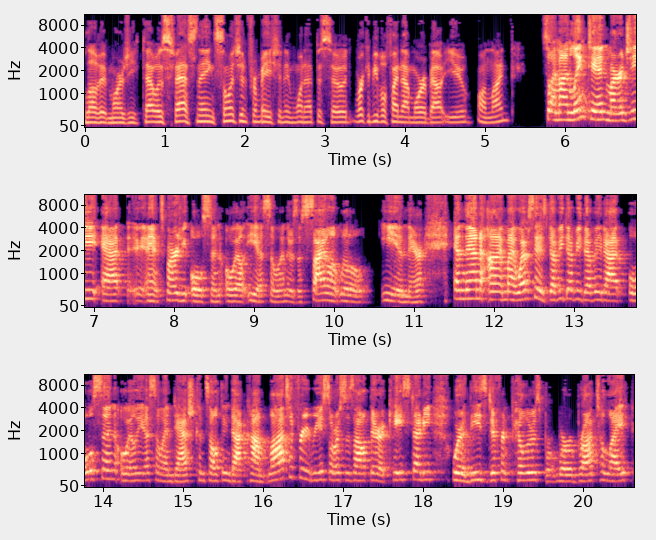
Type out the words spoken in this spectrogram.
Love it, Margie. That was fascinating. So much information in one episode. Where can people find out more about you online? So I'm on LinkedIn, Margie at, and it's Margie Oleson, O-L-E-S-O-N. There's a silent little E in there. And then uh, my website is www.oleson, O-L-E-S-O-N consulting.com. Lots of free resources out there, a case study where these different pillars were brought to life.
